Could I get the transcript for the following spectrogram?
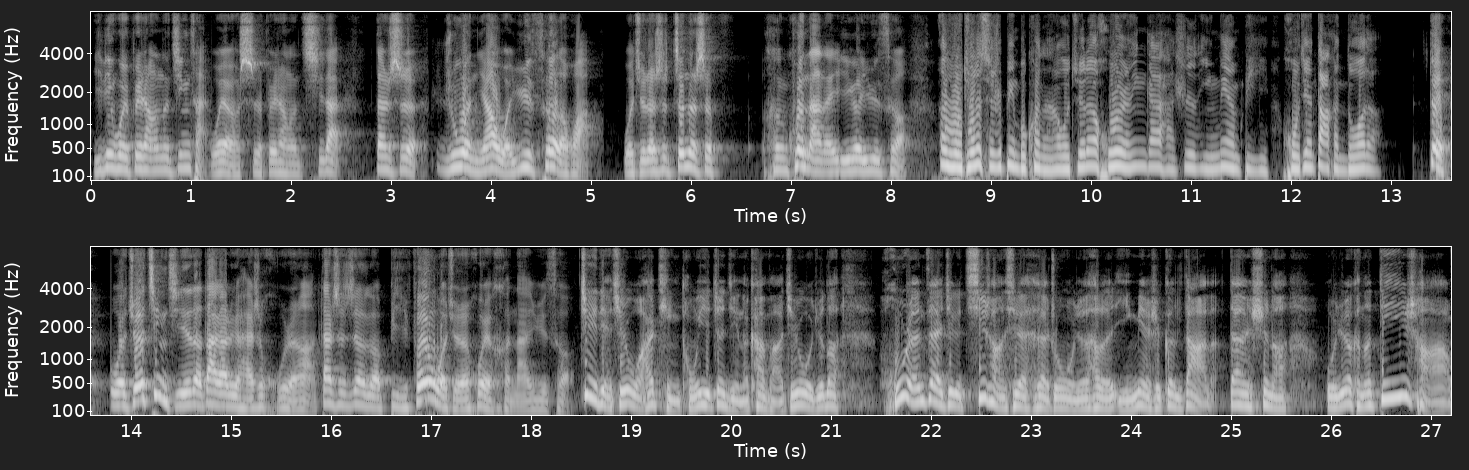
一定会非常的精彩，我也是非常的期待。但是如果你要我预测的话，我觉得是真的是很困难的一个预测。呃，我觉得其实并不困难，我觉得湖人应该还是赢面比火箭大很多的。对，我觉得晋级的大概率还是湖人啊，但是这个比分我觉得会很难预测。这一点其实我还挺同意正经的看法。其实我觉得。湖人在这个七场系列赛中，我觉得他的赢面是更大的。但是呢，我觉得可能第一场啊，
